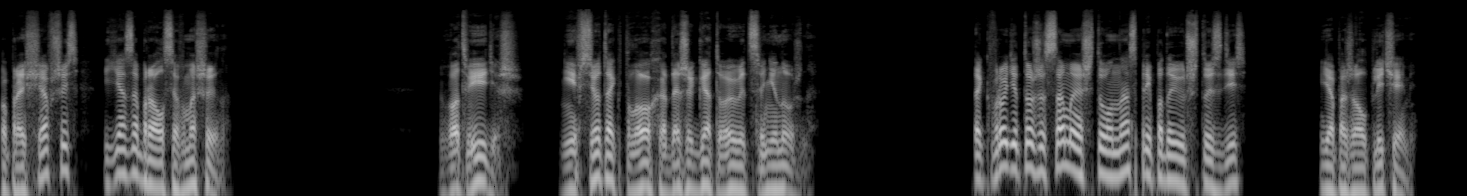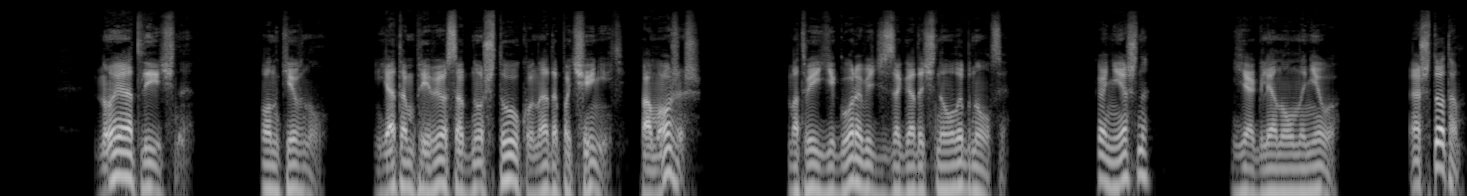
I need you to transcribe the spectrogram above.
Попрощавшись, я забрался в машину. «Вот видишь, не все так плохо, даже готовиться не нужно». «Так вроде то же самое, что у нас преподают, что здесь». Я пожал плечами. «Ну и отлично», — он кивнул. «Я там привез одну штуку, надо починить. Поможешь?» Матвей Егорович загадочно улыбнулся. «Конечно». Я глянул на него. «А что там?»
